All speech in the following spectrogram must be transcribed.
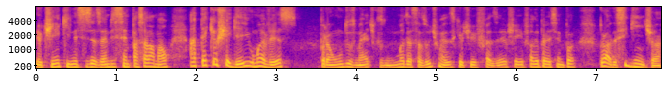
eu tinha que ir nesses exames e sempre passava mal. Até que eu cheguei uma vez para um dos médicos, numa dessas últimas vezes que eu tive que fazer, eu cheguei e falei para ele assim, pô, brother, é o seguinte, ó,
